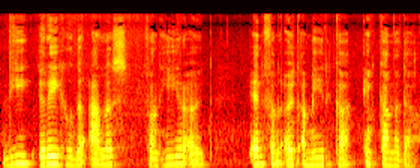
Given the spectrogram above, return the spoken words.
Die regelde alles van hieruit en vanuit Amerika en Canada.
